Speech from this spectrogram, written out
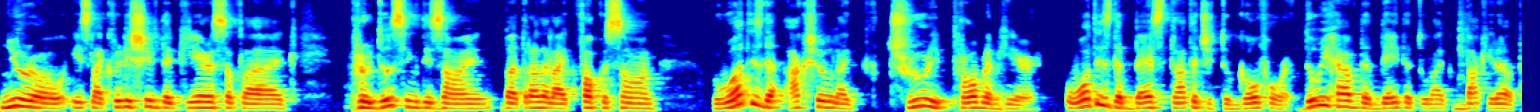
neuro is like really shift the gears of like producing design, but rather like focus on what is the actual like truly problem here. What is the best strategy to go for? Do we have the data to like back it up?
